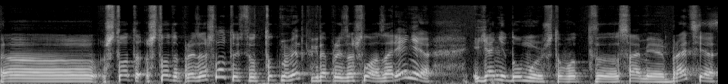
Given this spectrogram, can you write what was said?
что-то что произошло, то есть вот тот момент, когда произошло озарение, я не думаю, что вот э, сами братья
